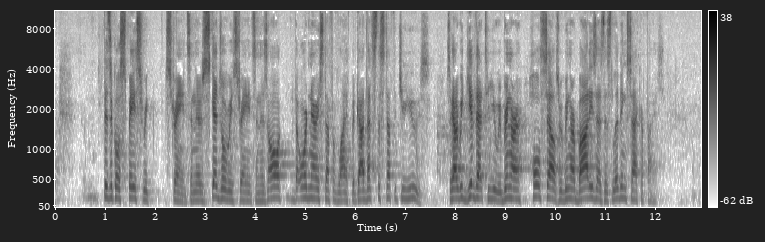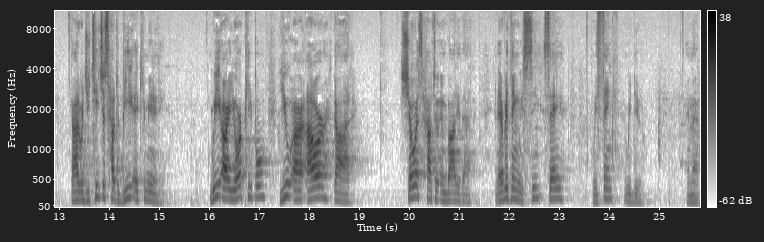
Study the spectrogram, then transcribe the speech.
physical space restraints and there's schedule restraints and there's all the ordinary stuff of life. But God, that's the stuff that you use. So, God, we give that to you. We bring our whole selves, we bring our bodies as this living sacrifice. God, would you teach us how to be a community? We are your people. You are our God. Show us how to embody that in everything we see, say, we think, and we do. Amen.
